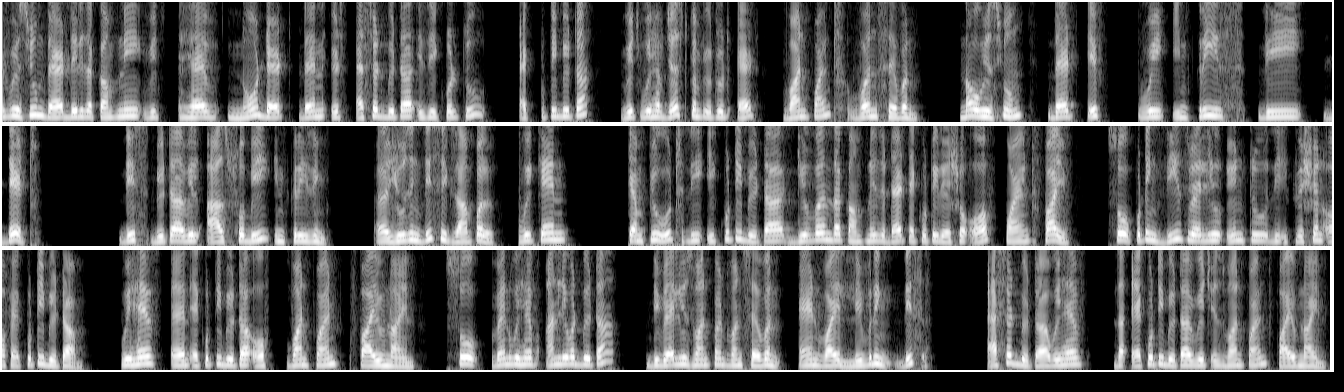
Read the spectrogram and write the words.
if we assume that there is a company which have no debt then its asset beta is equal to equity beta which we have just computed at 1.17 now we assume that if we increase the debt this beta will also be increasing uh, using this example, we can compute the equity beta given the company's debt equity ratio of 0.5. So putting these value into the equation of equity beta, we have an equity beta of 1.59. So when we have unlevered beta, the value is 1.17 and while levering this asset beta, we have the equity beta which is 1.59.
